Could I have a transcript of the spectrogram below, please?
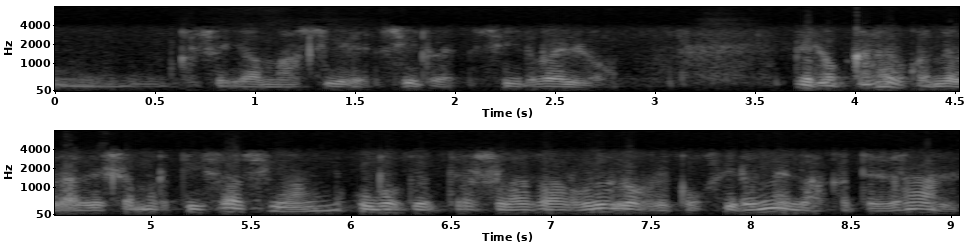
mm, que se llama Ciruelo. Pero claro, cuando la desamortización hubo que trasladarlo y lo recogieron en la catedral,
